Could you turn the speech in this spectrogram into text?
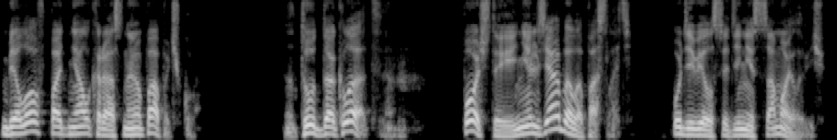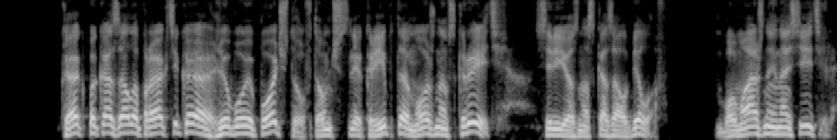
Белов поднял красную папочку. Тут доклад. Почтой нельзя было послать? Удивился Денис Самойлович. «Как показала практика, любую почту, в том числе крипто, можно вскрыть», — серьезно сказал Белов. «Бумажный носитель».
